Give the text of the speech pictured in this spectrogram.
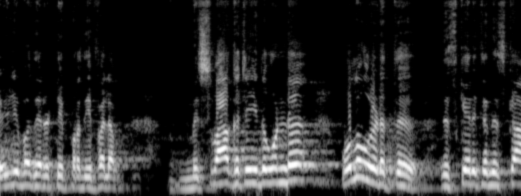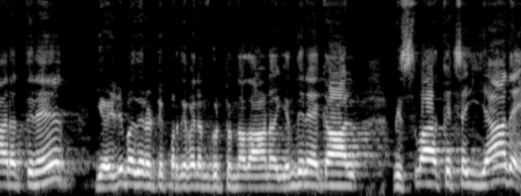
എഴുപതിരട്ടി പ്രതിഫലം. മിസ്വാക്ക് ചെയ്തുകൊണ്ട് ഒന്നുകൊടുത്ത് നിസ്കരിച്ച നിസ്കാരത്തിന് എഴുപതിരട്ടി പ്രതിഫലം കിട്ടുന്നതാണ്. എന്തിനേക്കാൾ? മിസ്വാക്ക് ചെയ്യാതെ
